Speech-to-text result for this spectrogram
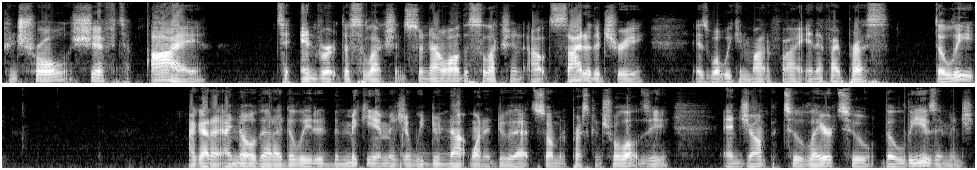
control shift I to invert the selection. So now all the selection outside of the tree is what we can modify and if I press delete I got I know that I deleted the Mickey image and we do not want to do that so I'm going to press control alt Z and jump to layer 2, the leaves image.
